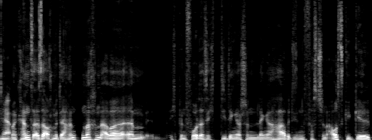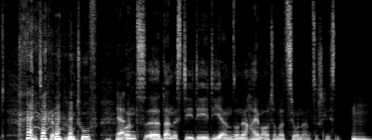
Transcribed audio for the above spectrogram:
Ja. Man kann es also auch mit der Hand machen, aber ähm, ich bin froh, dass ich die Dinger schon länger habe. Die sind fast schon ausgegilbt und die können Bluetooth. Ja. Und äh, dann ist die Idee, die an so eine Heimautomation anzuschließen. Mhm.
